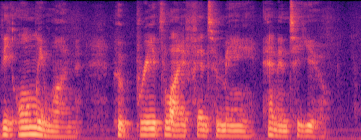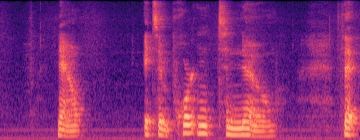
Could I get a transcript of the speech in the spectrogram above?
the only one, who breathed life into me and into you. Now, it's important to know that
